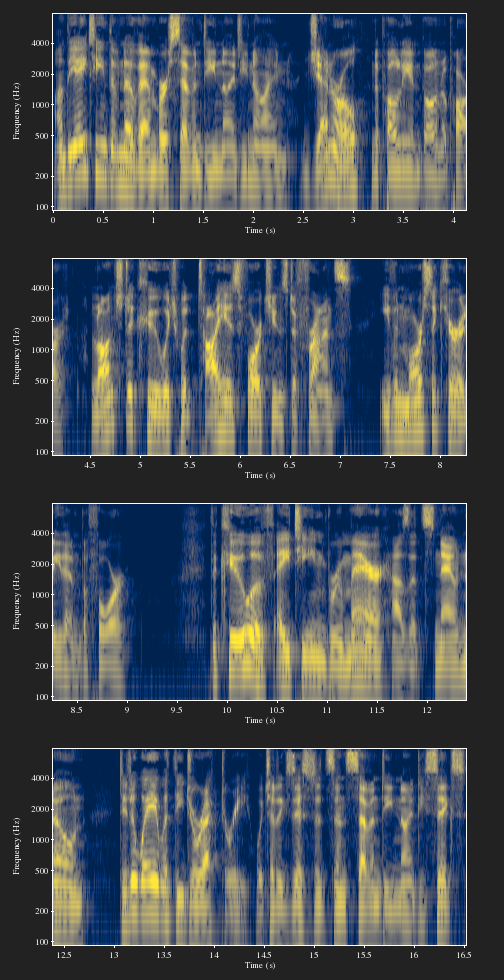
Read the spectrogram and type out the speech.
On the 18th of November 1799, General Napoleon Bonaparte launched a coup which would tie his fortunes to France even more securely than before. The coup of 18 Brumaire, as it's now known, did away with the Directory, which had existed since 1796,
